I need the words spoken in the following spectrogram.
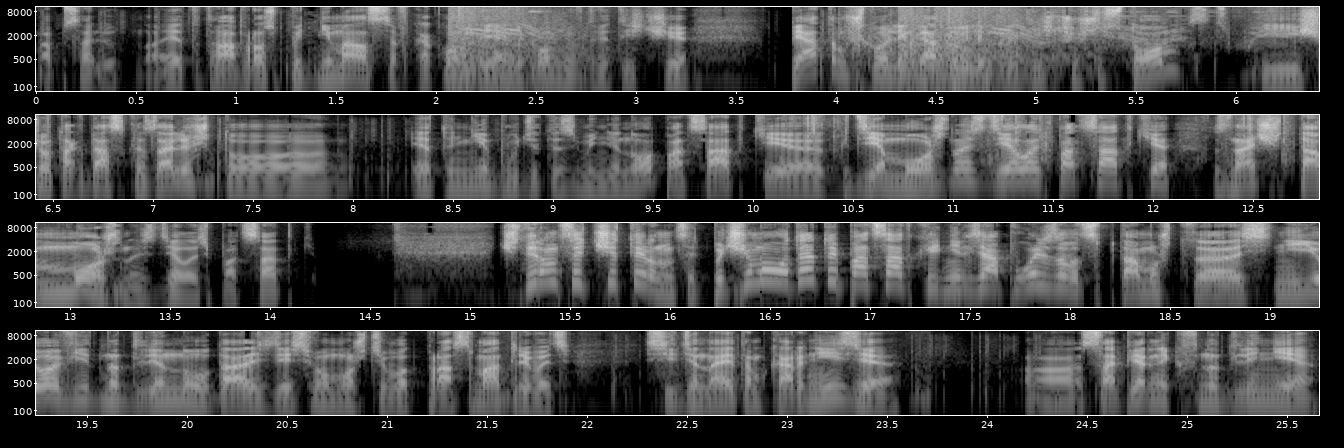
абсолютно. Этот вопрос поднимался в каком-то, я не помню, в 2005 что ли году или в 2006. И еще тогда сказали, что это не будет изменено. Подсадки, где можно сделать подсадки, значит там можно сделать подсадки. 14-14. Почему вот этой подсадкой нельзя пользоваться? Потому что с нее видно длину, да. Здесь вы можете вот просматривать, сидя на этом карнизе, э, соперников на длине.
